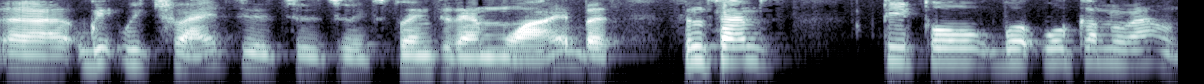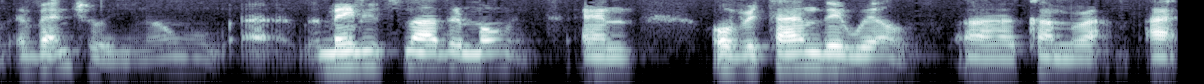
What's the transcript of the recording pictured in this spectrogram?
uh, we, we try to, to, to explain to them why, but sometimes people will, will come around eventually, you know, uh, maybe it's not their moment and over time they will uh, come around. I,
